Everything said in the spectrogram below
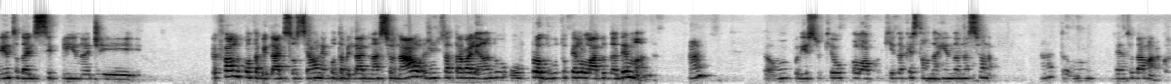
dentro da disciplina de, eu falo contabilidade social, né, contabilidade nacional, a gente está trabalhando o produto pelo lado da demanda, tá? Então, por isso que eu coloco aqui da questão da renda nacional, tá? Então, dentro da macro.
